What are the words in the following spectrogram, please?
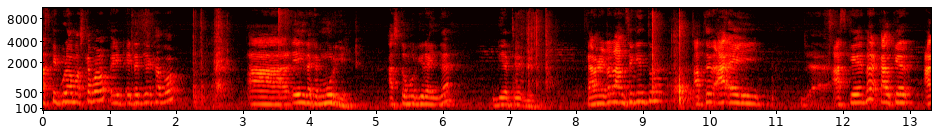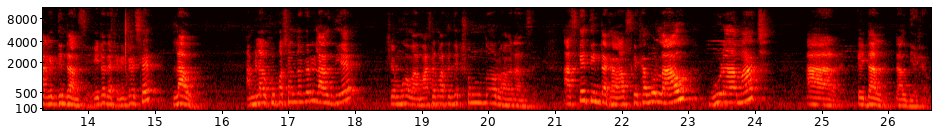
আজকে গুড়া মাছ খাব এটা দিয়ে খাব। আর এই দেখেন, মুরগি। আস্ত মুরগি রাইন্দা দিয়ে দিই। কারণ এটা রাঁধছে কিন্তু আপনার এই, আজকে না কালকে আগের দিন রাঁধছে। এটা দেখেন, এটা হচ্ছে লাউ। আমি লাউ খুব পছন্দ করি, লাউ দিয়ে সে মাছের মাথা দিয়ে সুন্দরভাবে রাঁধছে। আজকে তিনটা খাব। আজকে খাব লাউ, গুড়া মাছ আর এই ডাল ডাল দিয়ে খাব।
